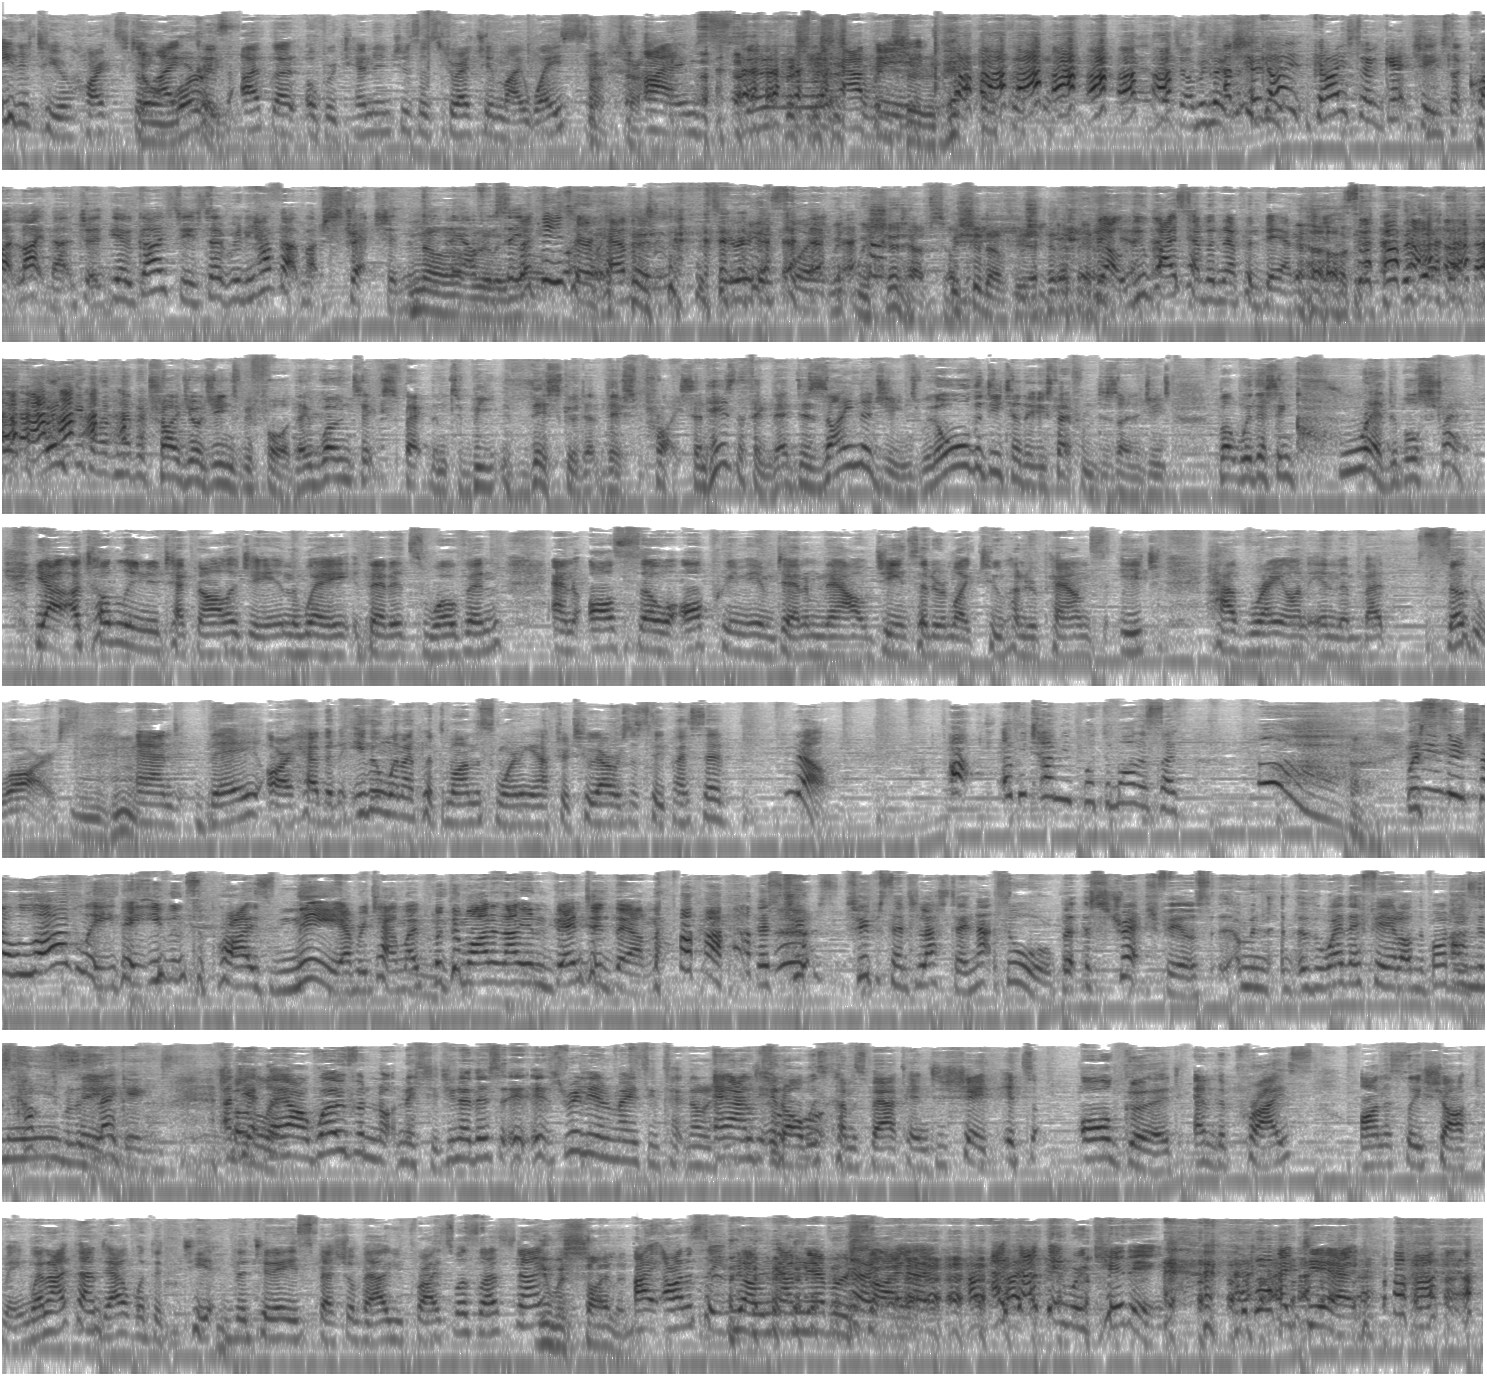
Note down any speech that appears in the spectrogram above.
Eat it to your heart's delight because I've got over 10 inches of stretch in my waist. I'm so Christmas is coming happy. soon. I mean, like, I mean, guys, guys don't get jeans like quite like that. You know, guys' jeans don't really have that much stretch in them. No, they, not really. So But these are heaven, seriously. we, we should have some. We should have, yeah. No, you guys have enough advantages. when people have never tried your jeans before, they won't expect them to be this good at this price. And here's the thing, they're designer jeans with all the detail that you expect from designer jeans, but with this incredible stretch. Yeah, a totally new technology in the way that it's woven. And also, all premium denim now, jeans that are like 200 pounds each, have rayon in them, but so do ours. And they are heaven. Even when I put them on this morning after two hours of sleep, I said, no. Uh, every time you put them on, it's like, oh, these are so lovely. They even surprise me every time I put them on, and I invented them. There's two two percent elastane, that's all. But the stretch feels. I mean, the, the way they feel on the body is as comfortable as Amazing. Leggings, and yet they are woven, not knitted. You know, there's it, it's really an amazing technology. And it always comes back into shape. It's all good, and the price honestly shocked me. When I found out what the, t- the today's special value price was last night, You were silent. I honestly, no, I'm never silent. I thought they were kidding. I did.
